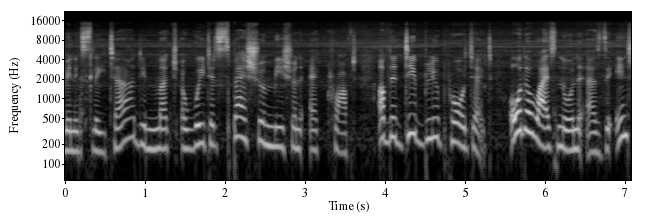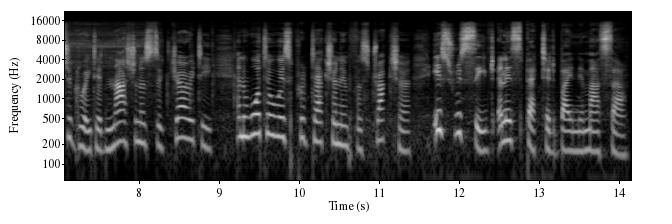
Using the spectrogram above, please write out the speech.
Minutes later, the much awaited special mission aircraft of the Deep Blue project, otherwise known as the Integrated National Security and Waterways Protection Infrastructure, is received and inspected by NIMASA.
